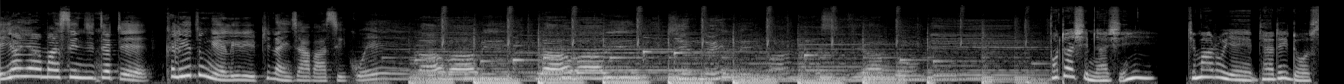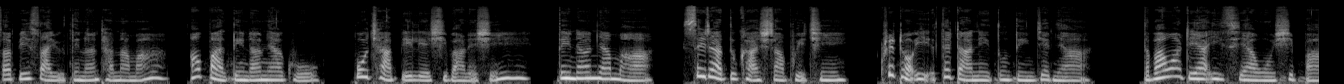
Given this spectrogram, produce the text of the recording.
အရာရာမှာစင်ကျင်တတ်တဲ့ကလေးသူငယ်လေးတွေဖြစ်နိုင်ကြပါစေကွယ်လာပါပြီလာပါပြီရင်သွေးလေးမှငါစီရပုံပြေဗုဒ္ဓရှင်များရှင်ကျမတို့ရဲ့ဗျာဒိတ်တော်စာပေးစာယူသင်တန်းဌာနမှာ အောက်ပါသင်တန်းများကို ပို့ချပေးလျက်ရှိပါတယ်ရှင်သင်တန်းများမှာစိတ်ဓာတ်ဒုက္ခရှာဖွေခြင်းခရစ်တော်၏အသက်တာနှင့်တုန်သင်ချက်များတဘာဝတရားဤဆရာဝန်ရှိပါ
